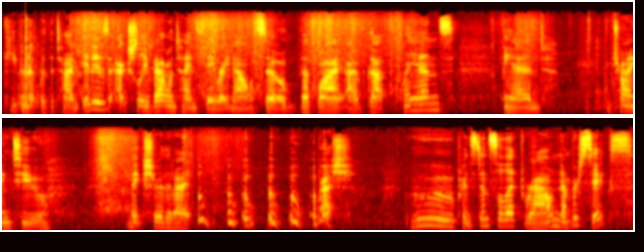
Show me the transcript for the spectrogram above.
keeping up with the time. It is actually Valentine's Day right now, so that's why I've got plans and I'm trying to make sure that I, ooh, ooh, ooh, ooh, ooh, a brush. Ooh, Princeton Select Round number six.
